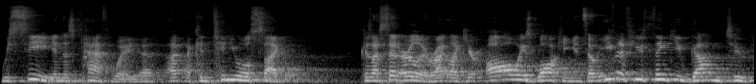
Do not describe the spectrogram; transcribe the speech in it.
We see in this pathway a, a continual cycle. Because I said earlier, right, like you're always walking. And so even if you think you've gotten to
